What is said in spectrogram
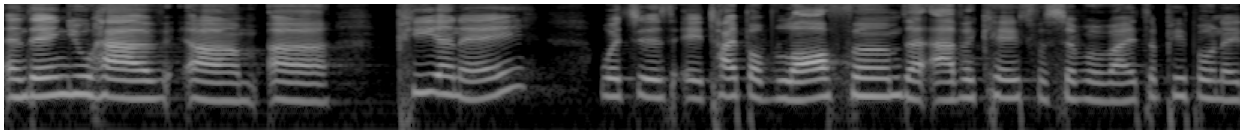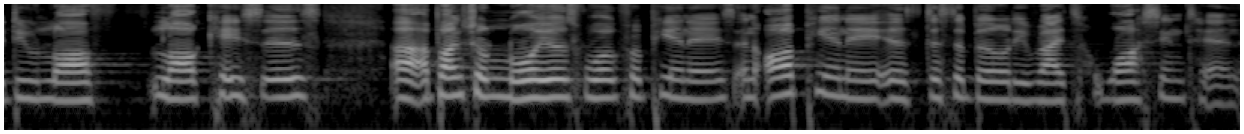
And then you have um, a P&A, which is a type of law firm that advocates for civil rights of people, and they do law, law cases. Uh, a bunch of lawyers work for P&As, and our P&A is Disability Rights Washington,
